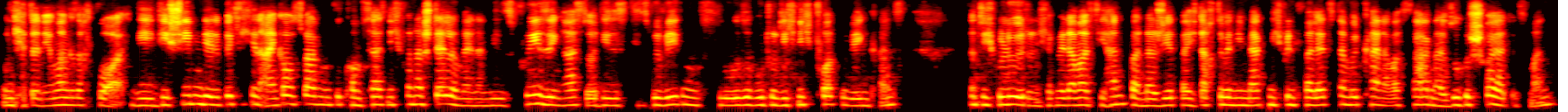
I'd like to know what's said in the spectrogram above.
Und ich habe dann irgendwann gesagt, boah, die, die schieben dir wirklich den Einkaufswagen und du kommst halt nicht von der Stelle. Und wenn dann dieses Freezing hast oder dieses, dieses Bewegungslose, wo du dich nicht fortbewegen kannst, ist natürlich blöd. Und ich habe mir damals die Hand bandagiert, weil ich dachte, wenn die merken, ich bin verletzt, dann wird keiner was sagen. Also so bescheuert ist man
